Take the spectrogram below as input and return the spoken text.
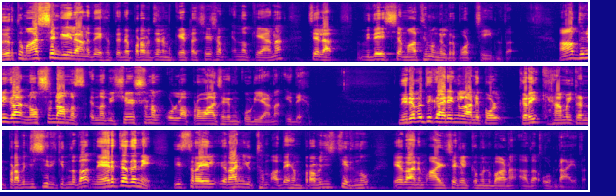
തീർത്തും ആശങ്കയിലാണ് ഇദ്ദേഹത്തിന്റെ പ്രവചനം കേട്ട ശേഷം എന്നൊക്കെയാണ് ചില വിദേശ മാധ്യമങ്ങൾ റിപ്പോർട്ട് ചെയ്യുന്നത്. ആധുനിക നോസ്ട്രഡാമസ് എന്ന വിശേഷണം ഉള്ള പ്രവാചകൻ കൂടിയാണ് ഇദ്ദേഹം. നിരവധി കാര്യങ്ങളാണ് ഇപ്പോൾ ക്രെയ്ഗ് ഹാമിൽട്ടൺ പ്രവചിച്ചിരിക്കുന്നത്. നേരത്തെ തന്നെ ഇസ്രായേൽ ഇറാൻ യുദ്ധം അദ്ദേഹം പ്രവചിച്ചിരുന്നു. ഏതാനും ആഴ്ചകൾക്ക് മുൻപാണ് അത് ഉണ്ടായത്.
